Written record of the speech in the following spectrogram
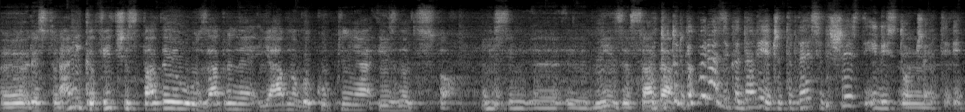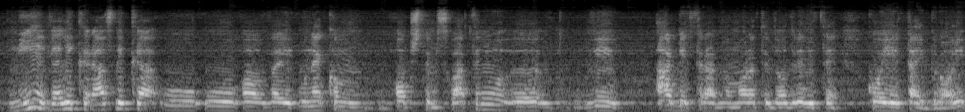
E, restorani kafići spadaju u zabrane javnog okupljanja iznad 100. Mislim, e, e, mi za sada... Kakva je razlika da li je 46 ili 104? E, nije velika razlika u, u, ovaj, u nekom opštem shvatanju. E, vi arbitrarno morate da odredite koji je taj broj,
